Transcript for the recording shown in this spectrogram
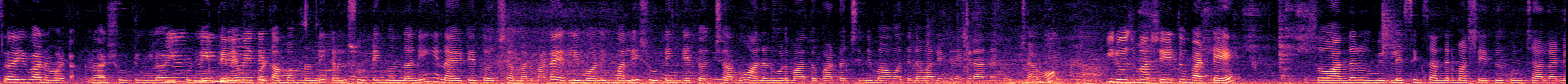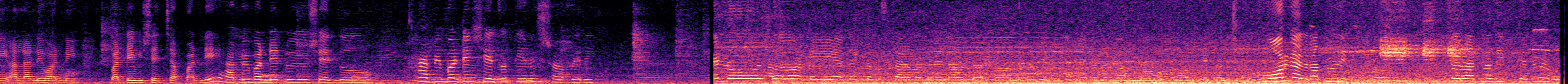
so ఇవన్నమాట నా షూటింగ్లో ఇప్పుడు నేను తినే మేమైతే ఖమ్మం నుండి ఇక్కడికి షూటింగ్ ఉందని నైట్ అయితే వచ్చామన్నమాట. ఎర్లీ మార్నింగ్ మళ్ళీ షూటింగ్కి అయితే వచ్చాము. అన్నను కూడా మాతో పాటు వచ్చింది. మా వదిన వాళ్ళ ఇంటి దగ్గర అన్నను ఉంచాము. ఈరోజు మా చేతు బర్త్డే సో అందరూ మీ బ్లెస్సింగ్స్ అందరూ మా చేతు ఉంచాలని అలానే వాడిని బర్త్డే విషయం చెప్పండి. Happy birthday to you Chethu. Happy birthday Chethu. తిని స్ట్రాబెర్రీ హలో సో అండి అందరికీ నమస్కారం. అందరూ ఎలా ఉన్నారు? బాగున్నారు? మేము ఉన్నాము మోర్కి అయితే వచ్చాము మోర్ కాదు రత్నదీప్. సో రత్నదీప్కి అయితే మేము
